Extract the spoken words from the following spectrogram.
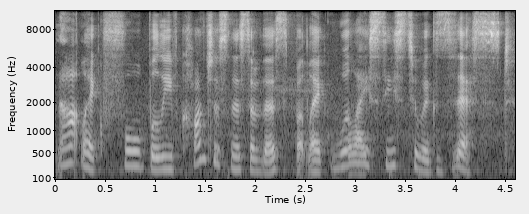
not like full belief consciousness of this, but like, will I cease to exist?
